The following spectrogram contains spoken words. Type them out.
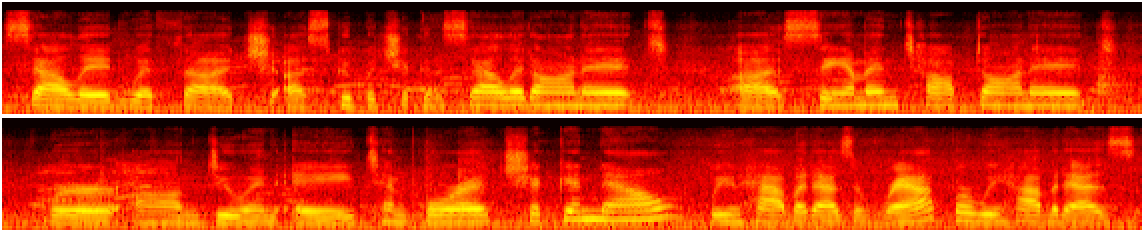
salad with uh, ch- a scoop of chicken salad on it, uh, salmon topped on it. We're um, doing a tempura chicken now. We have it as a wrap or we have it as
